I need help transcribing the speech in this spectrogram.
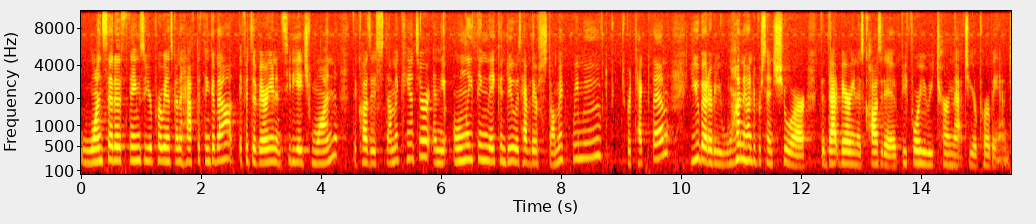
one set of things that your proband is going to have to think about. If it's a variant in CDH1 that causes stomach cancer and the only thing they can do is have their stomach removed to protect them, you better be 100% sure that that variant is causative before you return that to your proband.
